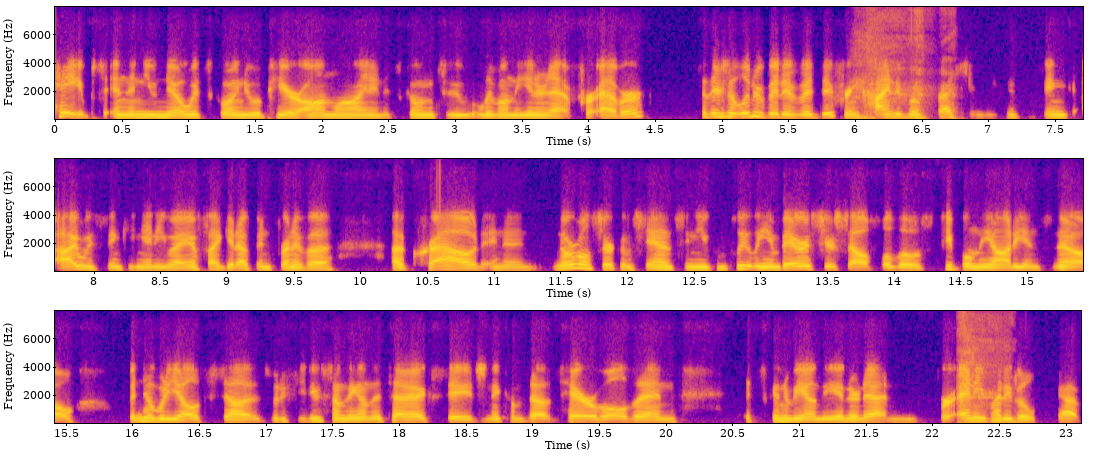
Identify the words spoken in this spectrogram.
taped and then you know it's going to appear online and it's going to live on the internet forever. So there's a little bit of a different kind of oppression because I think I was thinking anyway, if I get up in front of a, a crowd in a normal circumstance and you completely embarrass yourself, well, those people in the audience know, but nobody else does. But if you do something on the TEDx stage and it comes out terrible, then it's going to be on the internet and for anybody to look at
